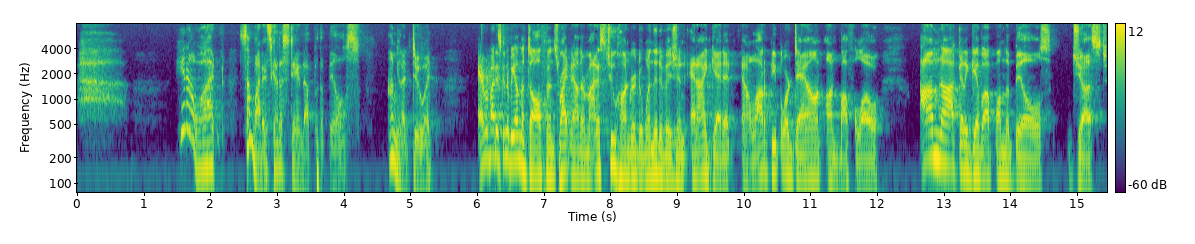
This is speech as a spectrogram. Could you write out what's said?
You know what? Somebody's got to stand up for the Bills. I'm going to do it. Everybody's going to be on the Dolphins. Right now, they're minus 200 to win the division, and I get it. And a lot of people are down on Buffalo. I'm not going to give up on the Bills just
